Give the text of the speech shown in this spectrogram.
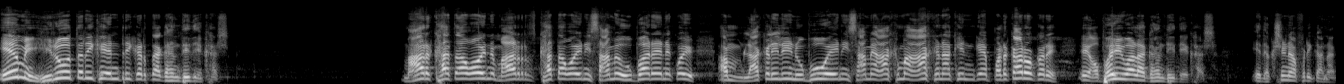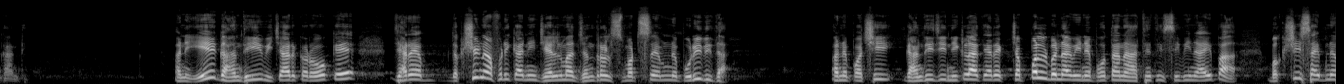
એમ હીરો તરીકે એન્ટ્રી કરતા ગાંધી દેખાશે. માર ખાતા હોય ને માર ખાતા હોય, એની સામે ઊભા રહે ને કોઈ આમ લાકડી લઈને ઊભું હોય, એની સામે આંખમાં આંખ નાખીને કે પડકારો કરે, એ અભયવાળા ગાંધી દેખાશે. એ દક્ષિણ આફ્રિકાના ગાંધી. અને એ ગાંધી વિચાર કરો કે જ્યારે દક્ષિણ આફ્રિકાની જેલમાં જનરલ સ્મટ્સે એમને પૂરી દીધા અને પછી ગાંધીજી નીકળ્યા ત્યારે એક ચપ્પલ બનાવીને પોતાના હાથેથી સીવીને આપ્યા. બક્ષી સાહેબને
